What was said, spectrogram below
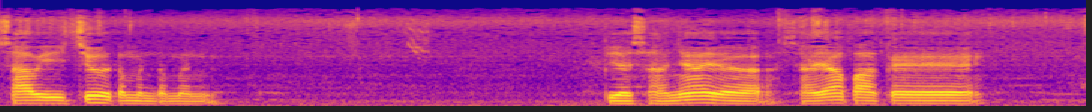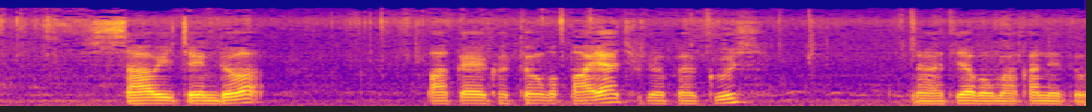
sawi hijau teman-teman. Biasanya ya saya pakai sawi cendok pakai godong pepaya juga bagus. Nah dia mau makan itu.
